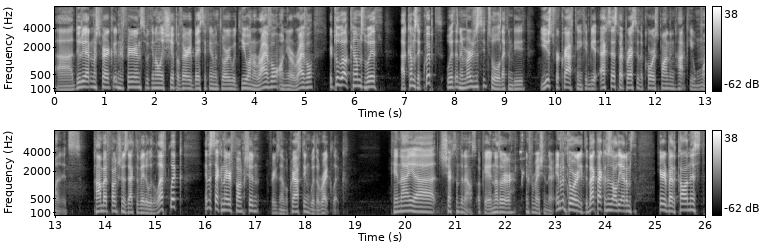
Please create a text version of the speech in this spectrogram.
Uh, due to atmospheric interference, we can only ship a very basic inventory with you on arrival. On your arrival, your tool belt comes with uh, comes equipped with an emergency tool that can be used for crafting. It can be accessed by pressing the corresponding hotkey 1. Its combat function is activated with a left click, and the secondary function, for example, crafting, with a right click. Can I uh, check something else? Okay, another information there. Inventory. The backpack contains all the items carried by the colonist.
